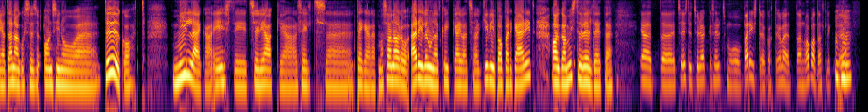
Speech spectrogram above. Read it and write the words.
ja täna, kus see on sinu äh, töökoht, millega Eesti Tšeliaakia selts äh, tegeleb? ma saan aru, ärilõunad kõik käivad seal, kivipaberkäärid, aga mis te veel teete? ja et, et see Eesti Tšeliaakia selts mu päris töökoht ei ole, et ta on vabatahtlik töö mm. -hmm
